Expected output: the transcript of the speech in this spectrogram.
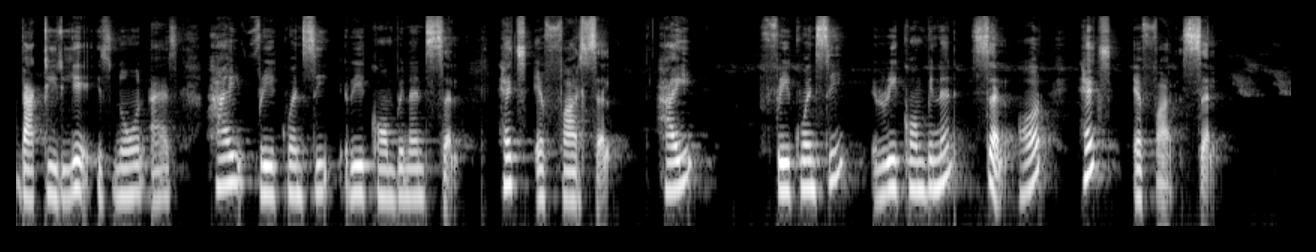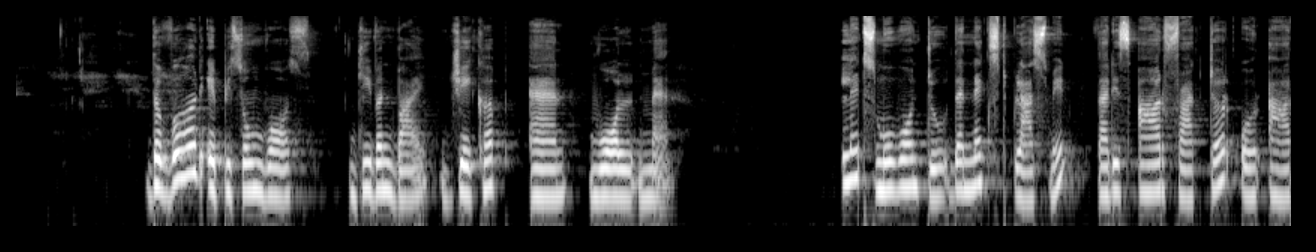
bacteria is known as high frequency recombinant cell. HFR cell, high frequency recombinant cell or HFR cell. The word episome was given by Jacob and Wollman. Let's move on to the next plasmid that is R factor or R,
